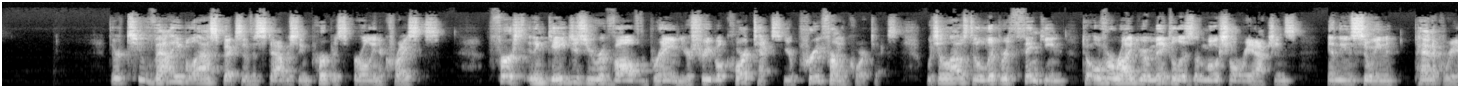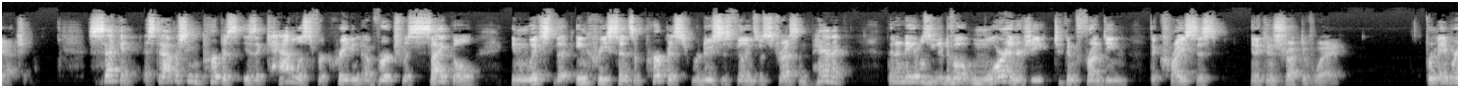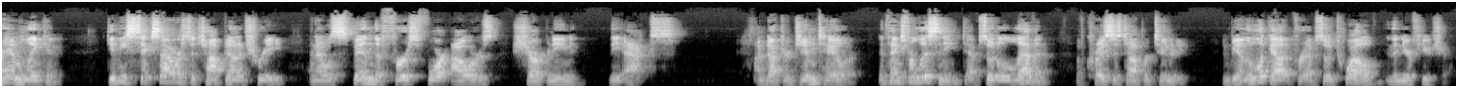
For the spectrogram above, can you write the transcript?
There are two valuable aspects of establishing purpose early in a crisis. First, it engages your evolved brain, your cerebral cortex, your prefrontal cortex, which allows deliberate thinking to override your amygdala's emotional reactions and the ensuing panic reaction. Second, establishing purpose is a catalyst for creating a virtuous cycle in which the increased sense of purpose reduces feelings of stress and panic that enables you to devote more energy to confronting the crisis in a constructive way. From Abraham Lincoln, give me six hours to chop down a tree, and I will spend the first four hours sharpening the axe. I'm Dr. Jim Taylor, and thanks for listening to episode 11 of Crisis to Opportunity. And be on the lookout for episode 12 in the near future.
